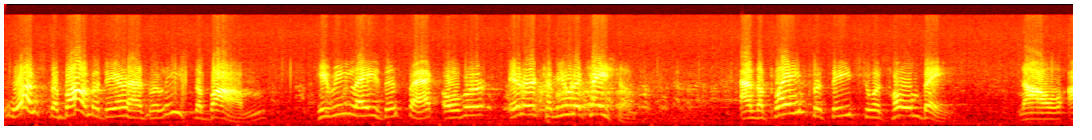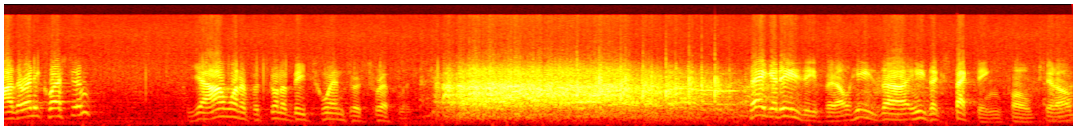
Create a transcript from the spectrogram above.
once the bombardier has released the bombs, he relays this fact over intercommunication. And the plane proceeds to its home base. Now, are there any questions? Yeah, I wonder if it's going to be twins or triplets. Take it easy, Phil. He's uh, he's expecting folks, you know.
